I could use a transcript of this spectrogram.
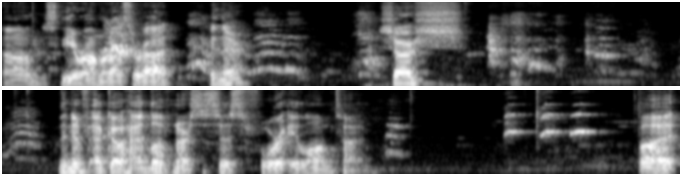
Um, see the Aramarasarat in there. Sharsh. The nymph Echo had loved Narcissus for a long time. But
